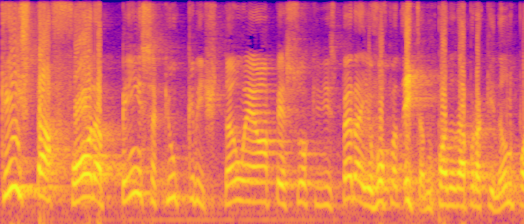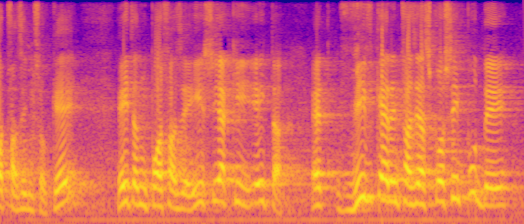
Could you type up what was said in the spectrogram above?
Quem está fora pensa que o cristão é uma pessoa que diz: espera aí, eu vou fazer. Eita, não pode andar por aqui, não, não pode fazer não sei o quê. Eita, não pode fazer isso. E aqui, eita, é, vive querendo fazer as coisas sem poder.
